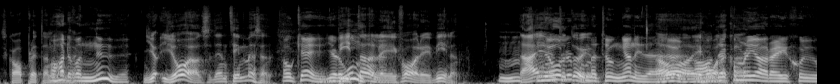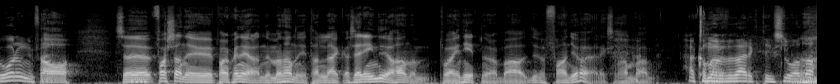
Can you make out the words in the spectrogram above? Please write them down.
skapligt Jaha, det var nu? Ja, ja alltså det är en timme sen. Okej, gör det ont? Bitarna eller? ligger kvar i bilen. Mm. Nej, nu håller du på med tungan i det, Ja, eller hur? Ja, det kommer du göra i sju år ungefär. Ja. Så Mm. farsan är ju pensionerad nu men han är ju tandläkare. Så jag ringde ju han på vägen hit nu och bara du vad fan gör jag liksom? Han bara Han kommer över verktygslåda.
